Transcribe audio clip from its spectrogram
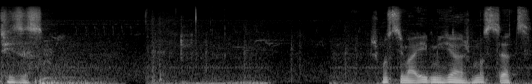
Jesus. Ich muss die mal eben hier, ich muss jetzt...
